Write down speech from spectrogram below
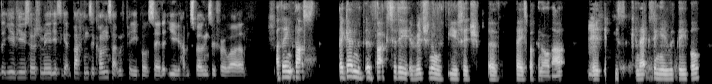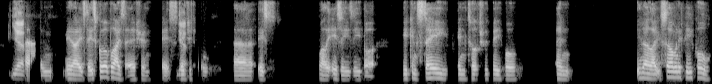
that you've used social media to get back into contact with people, say that you haven't spoken to for a while? I think that's again back to the original usage of Facebook and all that. Mm. It is connecting you with people. Yeah. And you know, it's it's globalization. It's Yeah. digital. Uh, it's well, it is easy, but you can stay in touch with people, and you know, like so many people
